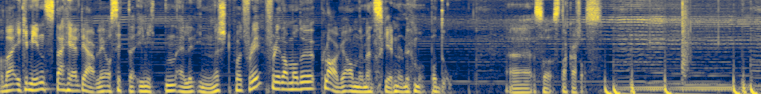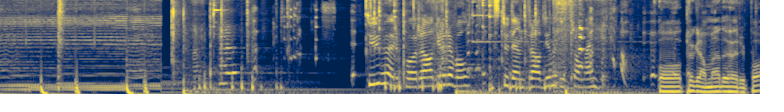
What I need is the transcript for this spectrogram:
Og det er ikke minst det er helt jævlig å sitte i midten eller innerst på et fly, Fordi da må du plage andre mennesker når du må på do. Eh, så stakkars oss. Du hører på Radio Revolt, studentradioen i Trondheim. Og programmet du hører på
